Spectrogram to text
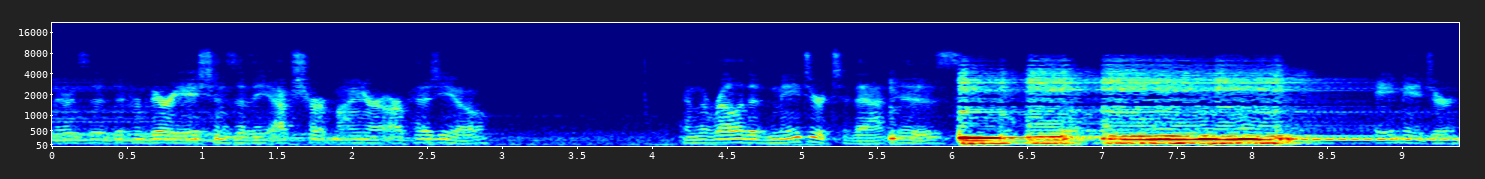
there's the different variations of the F sharp minor arpeggio. And the relative major to that is A major.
